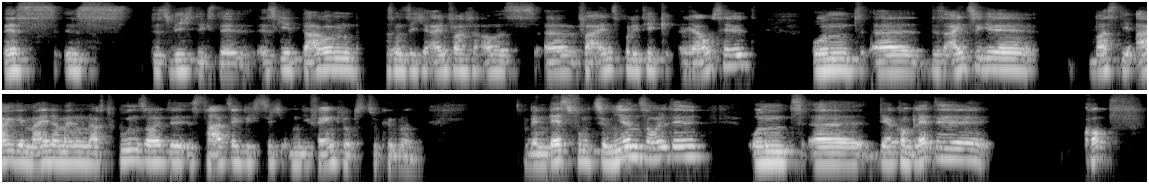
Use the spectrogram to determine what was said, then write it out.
Das ist das Wichtigste. Es geht darum, dass man sich einfach aus äh, Vereinspolitik raushält und äh, das Einzige, was die Arge meiner Meinung nach tun sollte, ist tatsächlich sich um die Fanclubs zu kümmern. Wenn das funktionieren sollte und äh, der komplette Kopf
